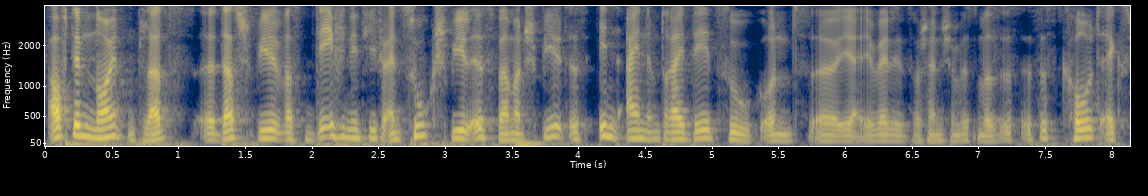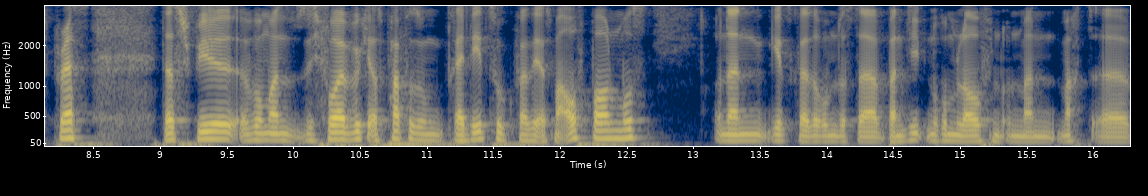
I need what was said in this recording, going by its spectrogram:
Auf dem neunten Platz äh, das Spiel, was definitiv ein Zugspiel ist, weil man spielt es in einem 3D-Zug. Und äh, ja, ihr werdet jetzt wahrscheinlich schon wissen, was es ist. Es ist Cold Express, das Spiel, wo man sich vorher wirklich aus Pappe so einen 3D-Zug quasi erstmal aufbauen muss. Und dann geht es quasi darum, dass da Banditen rumlaufen und man macht, äh,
